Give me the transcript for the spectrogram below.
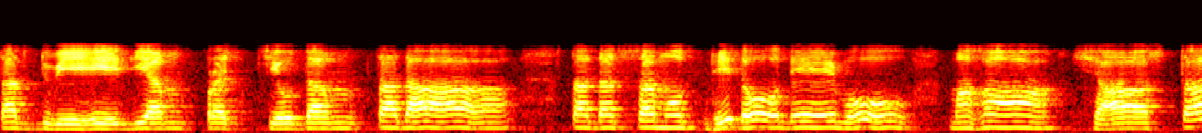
तद्वीर्यं प्रच्युतं तदा तदसमुद्धितो देवो महाशास्ता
